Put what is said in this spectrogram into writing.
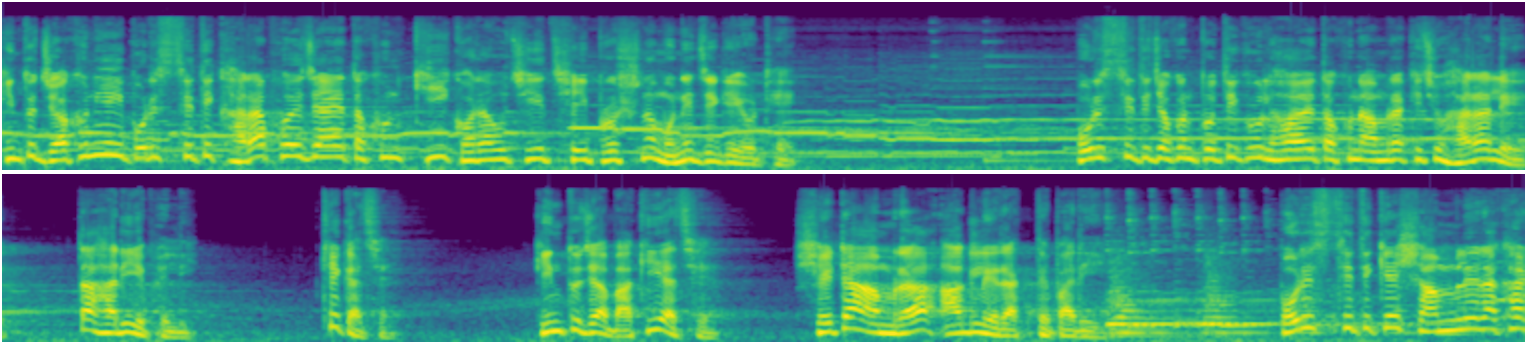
কিন্তু যখনই এই পরিস্থিতি খারাপ হয়ে যায়, তখন কি করা উচিত সেই প্রশ্ন মনে জেগে ওঠে। পরিস্থিতি যখন প্রতিকূল হয়, তখন আমরা কিছু হারালে তা হারিয়ে ফেলি। ঠিক আছে। কিন্তু যা বাকি আছে, সেটা আমরা আগলে রাখতে পারি। পরিস্থিতিকে সামলে রাখার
